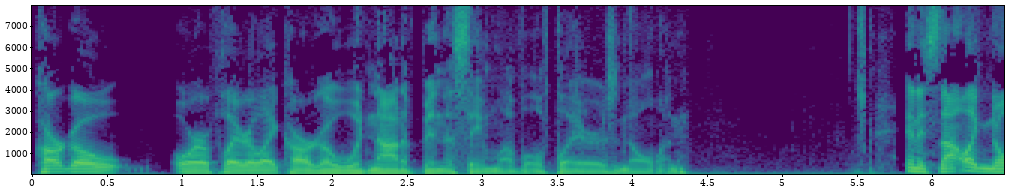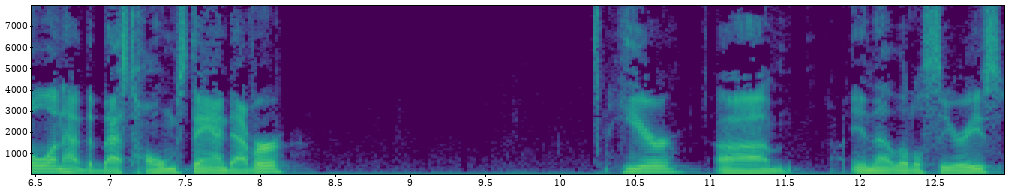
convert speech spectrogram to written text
Cargo or a player like Cargo would not have been the same level of player as Nolan. And it's not like Nolan had the best homestand ever here um, in that little series.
